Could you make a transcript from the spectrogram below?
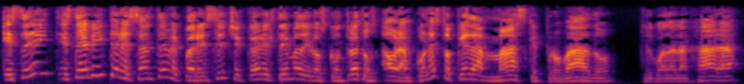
estaría, interesante, me parece, checar el tema de los contratos. Ahora, con esto queda más que probado que Guadalajara,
